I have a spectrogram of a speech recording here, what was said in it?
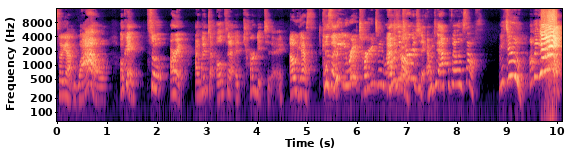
So yeah. wow. Okay, so all right, I went to Ulta at Target today Oh yes. because like Wait, you were at Target today? Where'd I was at go? Target today. I went to Apple Valley South. Me too. Oh my god!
